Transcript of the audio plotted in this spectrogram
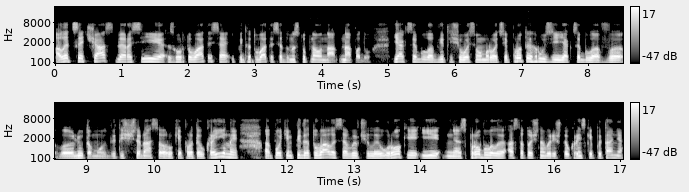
Але це час для Росії згуртуватися і підготуватися до наступного на- нападу. Як це було в 2008 році проти Грузії, як це було в, лютому 2014 року проти України. Потім підготувалися, вивчили уроки і спробували остаточно вирішити українське питання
